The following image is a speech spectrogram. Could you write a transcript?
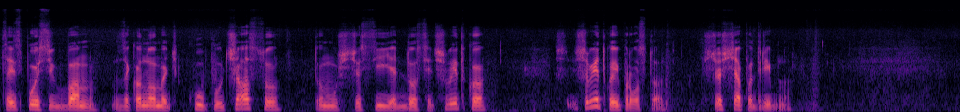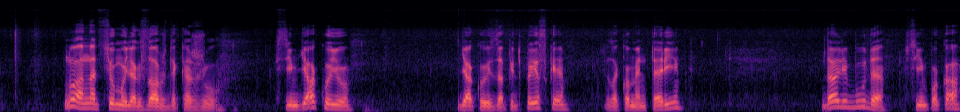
Цей спосіб вам зекономить купу часу, тому що сіять досить швидко. Швидко і просто. Що ще потрібно. Ну, а на цьому, як завжди, кажу. Всім дякую. Дякую за підписки, за коментарі. Далі буде. Всім пока.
